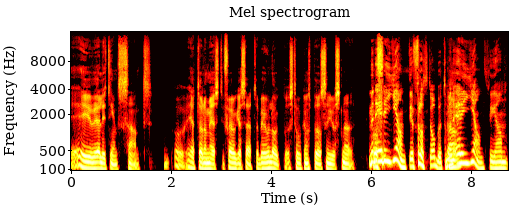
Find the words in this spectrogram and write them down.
är ju väldigt intressant och ett av de mest ifrågasatta bolag på Stockholmsbörsen just nu. Men är det egentligen, förlåt att ja. men är det egentligen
